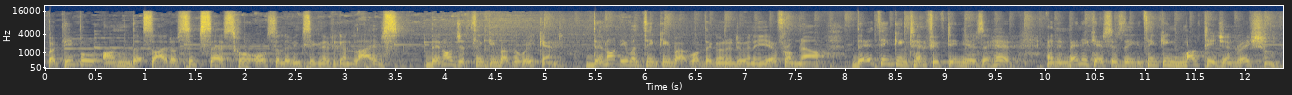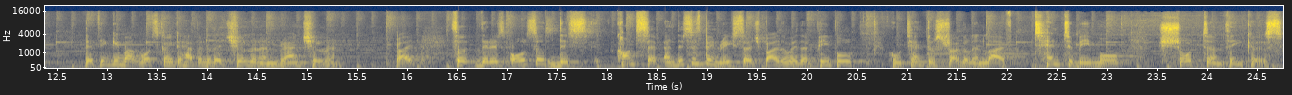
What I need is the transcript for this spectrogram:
But people on the side of success who are also living significant lives, they're not just thinking about the weekend. They're not even thinking about what they're going to do in a year from now. They're thinking 10, 15 years ahead. And in many cases, they're thinking multi-generational. They're thinking about what's going to happen to their children and grandchildren right? So there is also this concept, and this has been researched by the way, that people who tend to struggle in life tend to be more short-term thinkers.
